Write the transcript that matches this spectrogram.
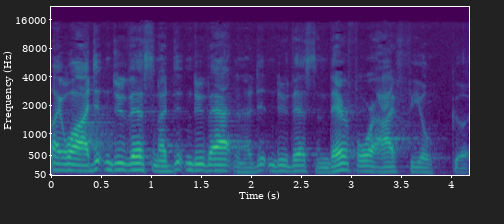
like, well, I didn't do this and I didn't do that and I didn't do this, and therefore I feel good.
